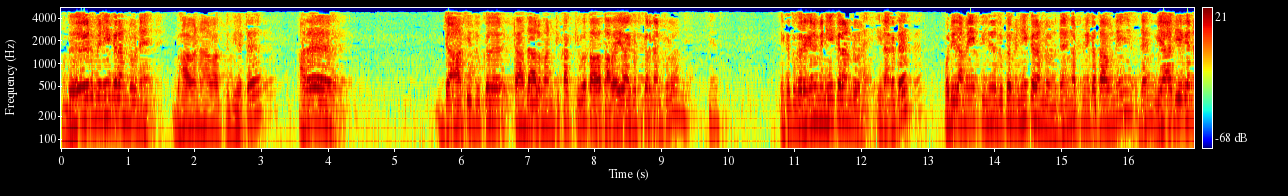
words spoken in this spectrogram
හොඳට මෙනෙහි කරන්න ඕනේ භාවනාවක් විදිහට අර ජාති දුකට අදාළ මන් ටිකක් කිව්ව තව තව ඒවා එකතු කරගන්න පුළුවන් නේද? එකතු කරගෙන මෙනෙහි කරන්න ඕනේ. ඊළඟට පොඩි ළමයෙක් විඳින දුක මෙනෙහි කරන්න ඕනේ. දැන් අපි මේ කතාව උනේ දැන් ව්‍යාධිය ගැන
